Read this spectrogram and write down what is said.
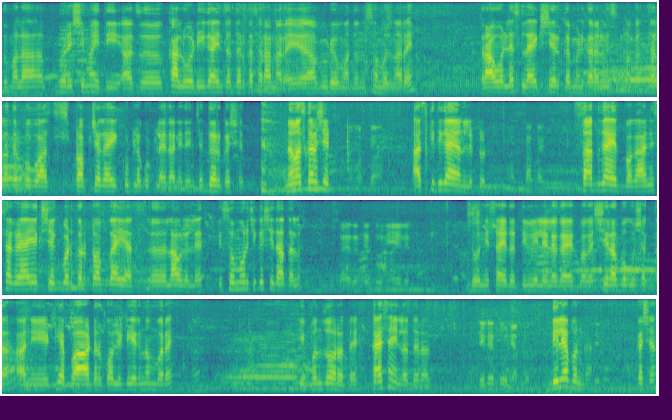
तुम्हाला बरीचशी माहिती आज कालवडी गायींचा दर कसा राहणार आहे या व्हिडिओमधून समजणार आहे. तर आवडल्यास लाईक शेअर कमेंट करायला विसरू नका. चला तर बघू आज टॉपच्या गायी कुठल्या कुठल्या आहेत आणि त्यांचे दर कसे आहेत. नमस्कार शेठ. आज किती गाय आणले टोट? आज सात गाय आहेत बघा आणि सगळ्या एकशे एक बडकर टॉप गायी अ, लावलेल्या आहेत. ही समोरची कशी दाताला सायदाचे दोन्ही येलेले. दोन्ही साईड ती वेलेल्या गाय आहेत बघा. शिरा बघू शकता. आणि ठेपा ऑर्डर क्वालिटी एक नंबर आहे. ही पण जोरात आहे. काय सांगितलं दर आज दिले दोन्ही आपलं. दिल्या पण का? दिले. कशा?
